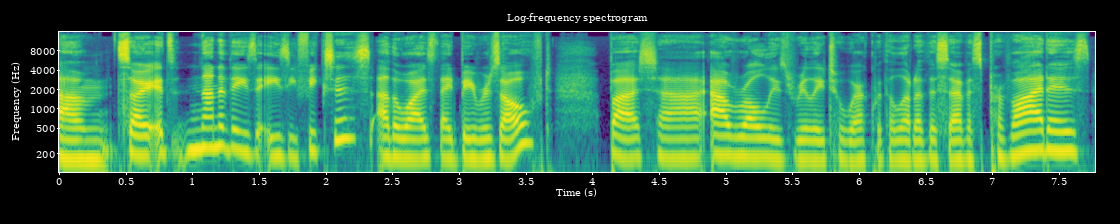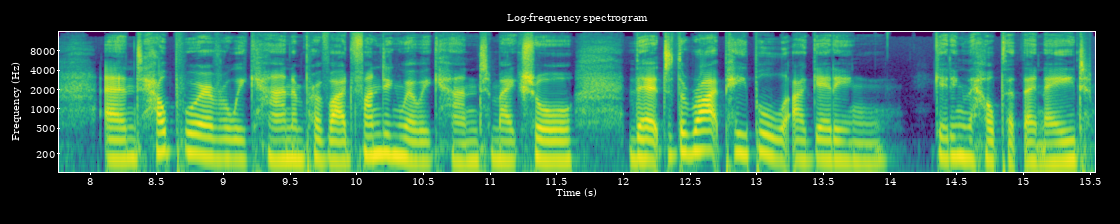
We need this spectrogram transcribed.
Um, so it's none of these are easy fixes. Otherwise, they'd be resolved. But uh, our role is really to work with a lot of the service providers and help wherever we can and provide funding where we can to make sure that the right people are getting getting the help that they need.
